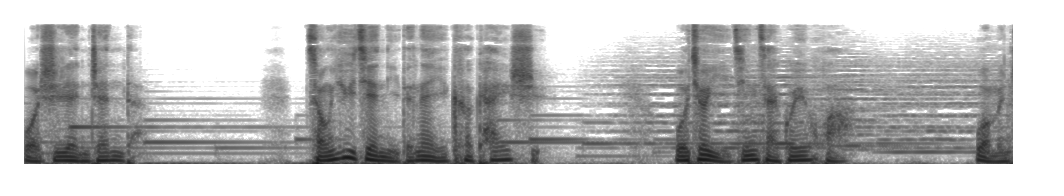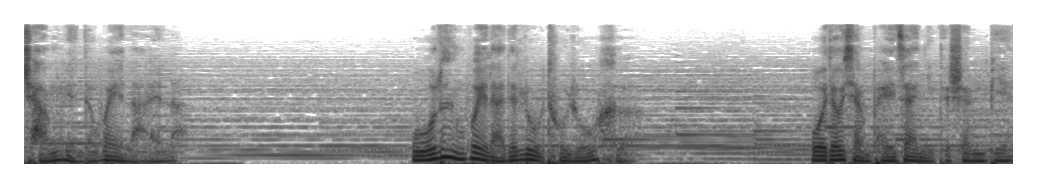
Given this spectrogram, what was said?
我是认真的。从遇见你的那一刻开始，我就已经在规划我们长远的未来了。无论未来的路途如何，我都想陪在你的身边，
